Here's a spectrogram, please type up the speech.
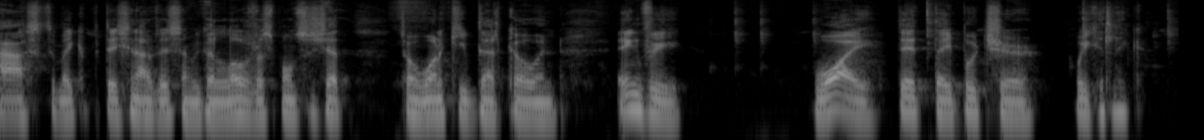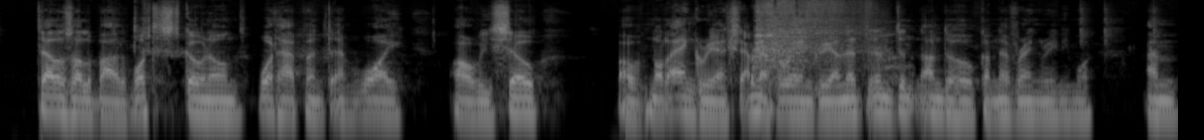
asked to make a petition out of this, and we got a lot of responses yet. So I want to keep that going. Ingve, why did they butcher Weekend League? Tell us all about it. What is going on? What happened? And why are we so? Oh, not angry. Actually, I'm never angry. I'm not. I'm, I'm the hook. I'm never angry anymore. I'm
